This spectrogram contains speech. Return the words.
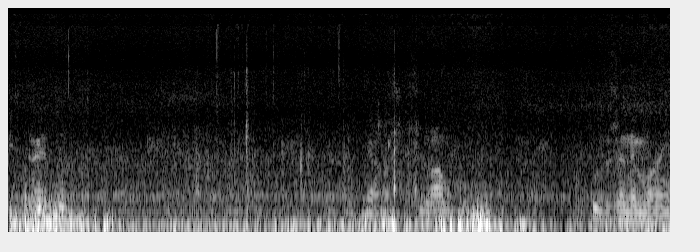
відкритий. Гляну ще цю рамку. Тут вже немає.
